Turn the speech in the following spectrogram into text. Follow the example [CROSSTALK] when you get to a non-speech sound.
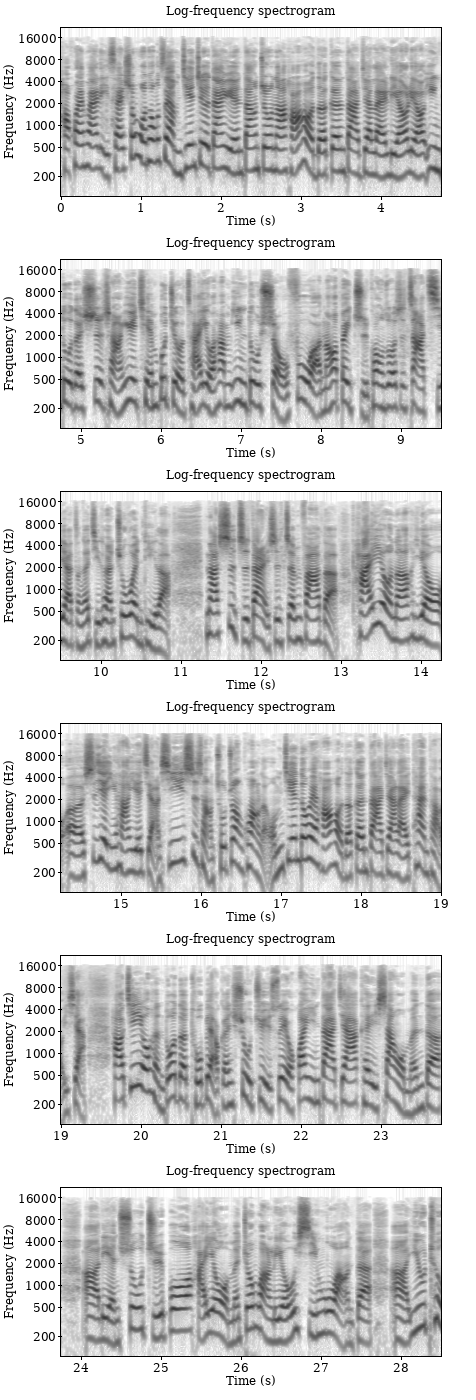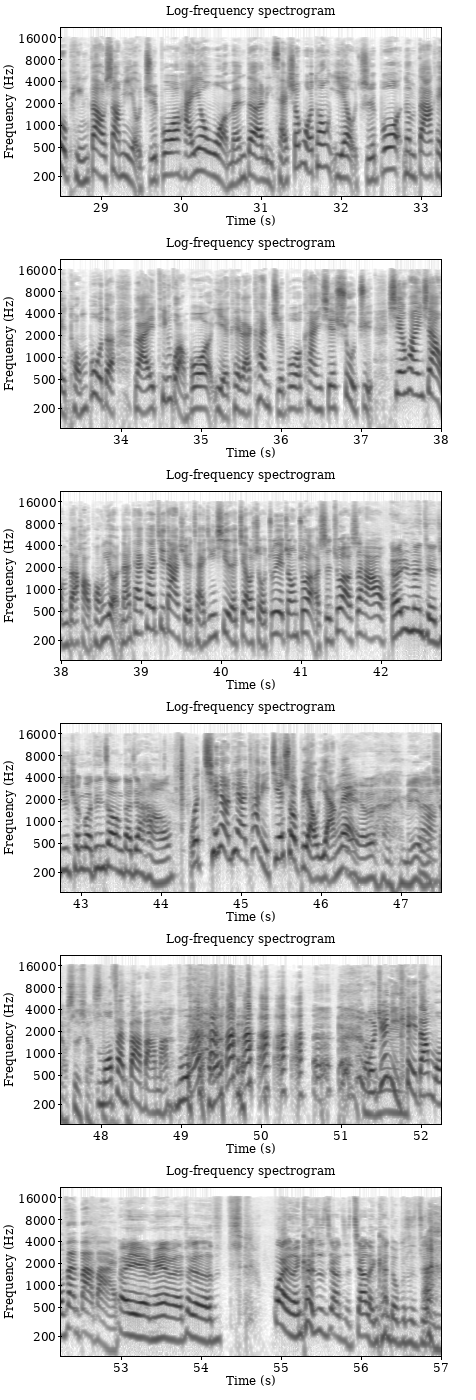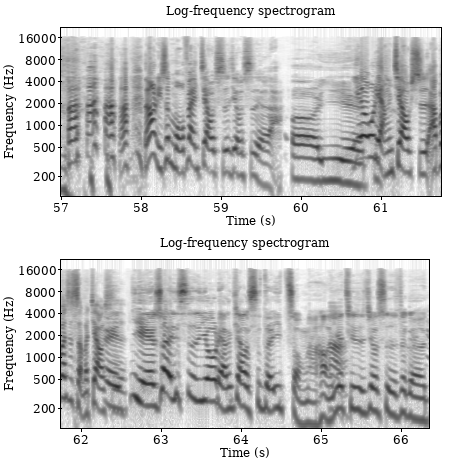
好，欢迎回来理财生活通。在我们今天这个单元当中呢，好好的跟大家来聊聊印度的市场，因为前不久才有他们印度首富啊，然后被指控说是诈欺啊，整个集团出问题了。那市值当然也是蒸发的。还有呢，有呃，世界银行也讲新兴市场出状况了。我们今天都会好好的跟大家来探讨一下。好，今天有很多的图表跟数据，所以我欢迎大家可以上我们的啊、脸书直播，还有我们中广流行网的啊、YouTube 频道上面有直播。还有我们的理财生活通也有直播，那么大家可以同步的来听广播，也可以来看直播，看一些数据。先欢迎一下我们的好朋友，南台科技大学财经系的教授朱业忠朱老师，朱老师好。哎，玉芬姐及全国听众大家好。我前两天还看你接受表扬嘞，哎，没有小事小事，模范爸爸吗？[LAUGHS] [LAUGHS] 我觉得你可以当模范爸爸。哎呀，没有没有这个。外人看是这样子，家人看都不是这样子。[LAUGHS] 然后你是模范教师就是了啦。呃，也优良教师啊，不是什么教师，欸、也算是优良教师的一种了哈，因为其实就是这个。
